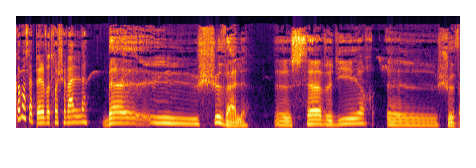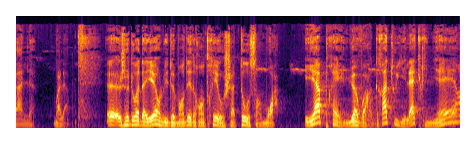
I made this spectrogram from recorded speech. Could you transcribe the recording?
comment s'appelle votre cheval? Euh, cheval. Euh, ça veut dire euh, cheval. Voilà. Je dois d'ailleurs lui demander de rentrer au château sans moi. Et après lui avoir gratouillé la crinière,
